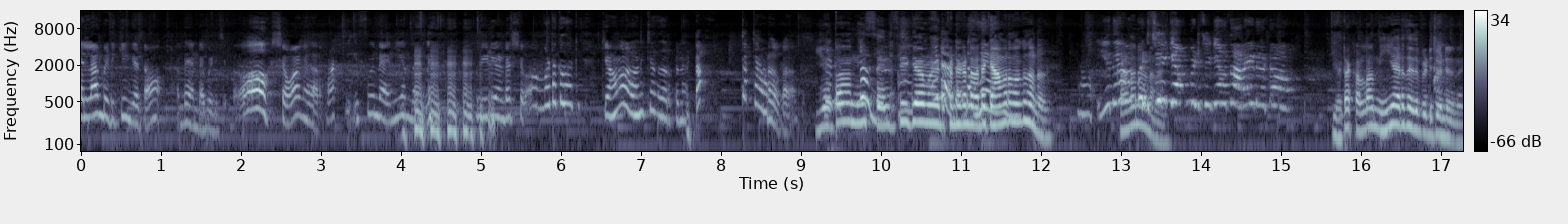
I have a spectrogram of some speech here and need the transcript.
എല്ലാം പിടിക്കും. കേട്ടോ. അത് എന്റെ പിടിച്ചു ഓ ഷോ അങ്ങ് ഇറക്കി ഇസുവിന്റെ അനിയൻ തന്നെ. വീഡിയോ ഉണ്ട് ഷോ അങ്ങോട്ടൊക്കെ നോക്കി. ക്യാമറ കാണിക്കാതെ തീർക്കണേ ഏട്ടാ നീ സെൽഫി ക്യാമറ എടുക്കണ്ട കണ്ട അവന്റെ ക്യാമറ നോക്കുന്നുണ്ടോ. ഏട്ടാ കള്ള നീ ആയിരുന്നു ഇത് പിടിച്ചോണ്ടിരുന്നേ.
